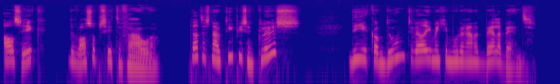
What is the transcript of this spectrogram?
als ik de was op zit te vouwen. Dat is nou typisch een klus die je kan doen terwijl je met je moeder aan het bellen bent.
